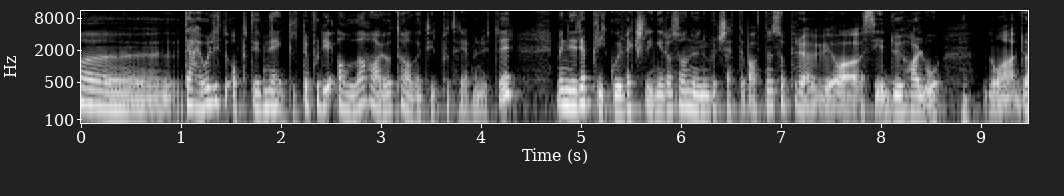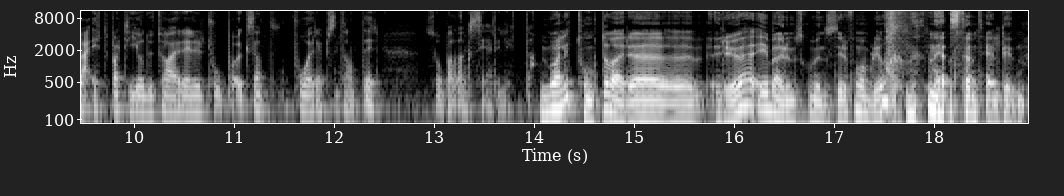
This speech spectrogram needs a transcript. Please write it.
uh, Det er jo litt opp til den enkelte, fordi alle har jo taletid på tre minutter. Men i replikkordvekslinger og sånn under budsjettdebatten så prøver vi å si du, hallo, nå, du er ett parti og du tar eller to på, ikke sant, få representanter så balansere litt, da. Det må være litt tungt å være eh, rød i Bærums kommunestyre, for man blir jo nedstemt hele tiden.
